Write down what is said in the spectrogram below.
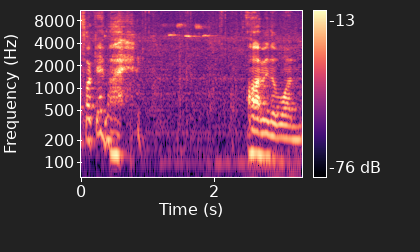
The fuck am I? Oh, I'm in the one.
